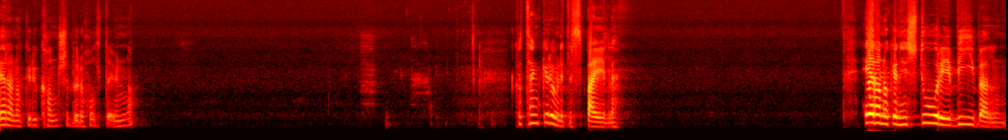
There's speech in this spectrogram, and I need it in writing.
Er det noe du kanskje burde holdt deg unna? Hva tenker du om dette speilet? Er det noen historie i Bibelen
